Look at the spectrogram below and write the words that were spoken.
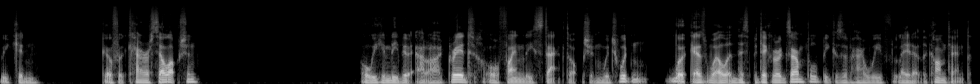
We can go for carousel option, or we can leave it at our grid or finally stacked option, which wouldn't work as well in this particular example because of how we've laid out the content.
